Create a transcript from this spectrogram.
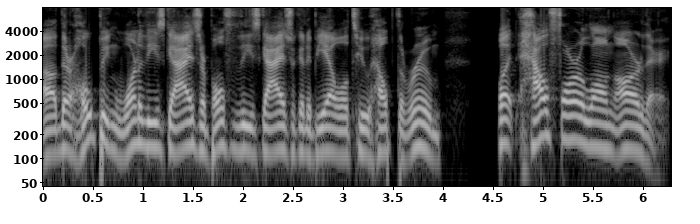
Uh, they're hoping one of these guys or both of these guys are going to be able to help the room. But how far along are they?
